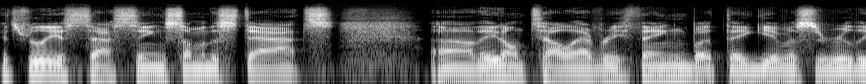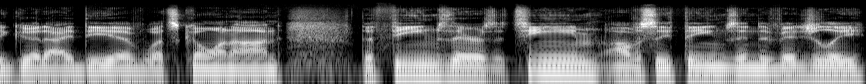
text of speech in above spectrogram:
it's really assessing some of the stats. Uh, they don't tell everything, but they give us a really good idea of what's going on. The themes there as a team, obviously themes individually,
